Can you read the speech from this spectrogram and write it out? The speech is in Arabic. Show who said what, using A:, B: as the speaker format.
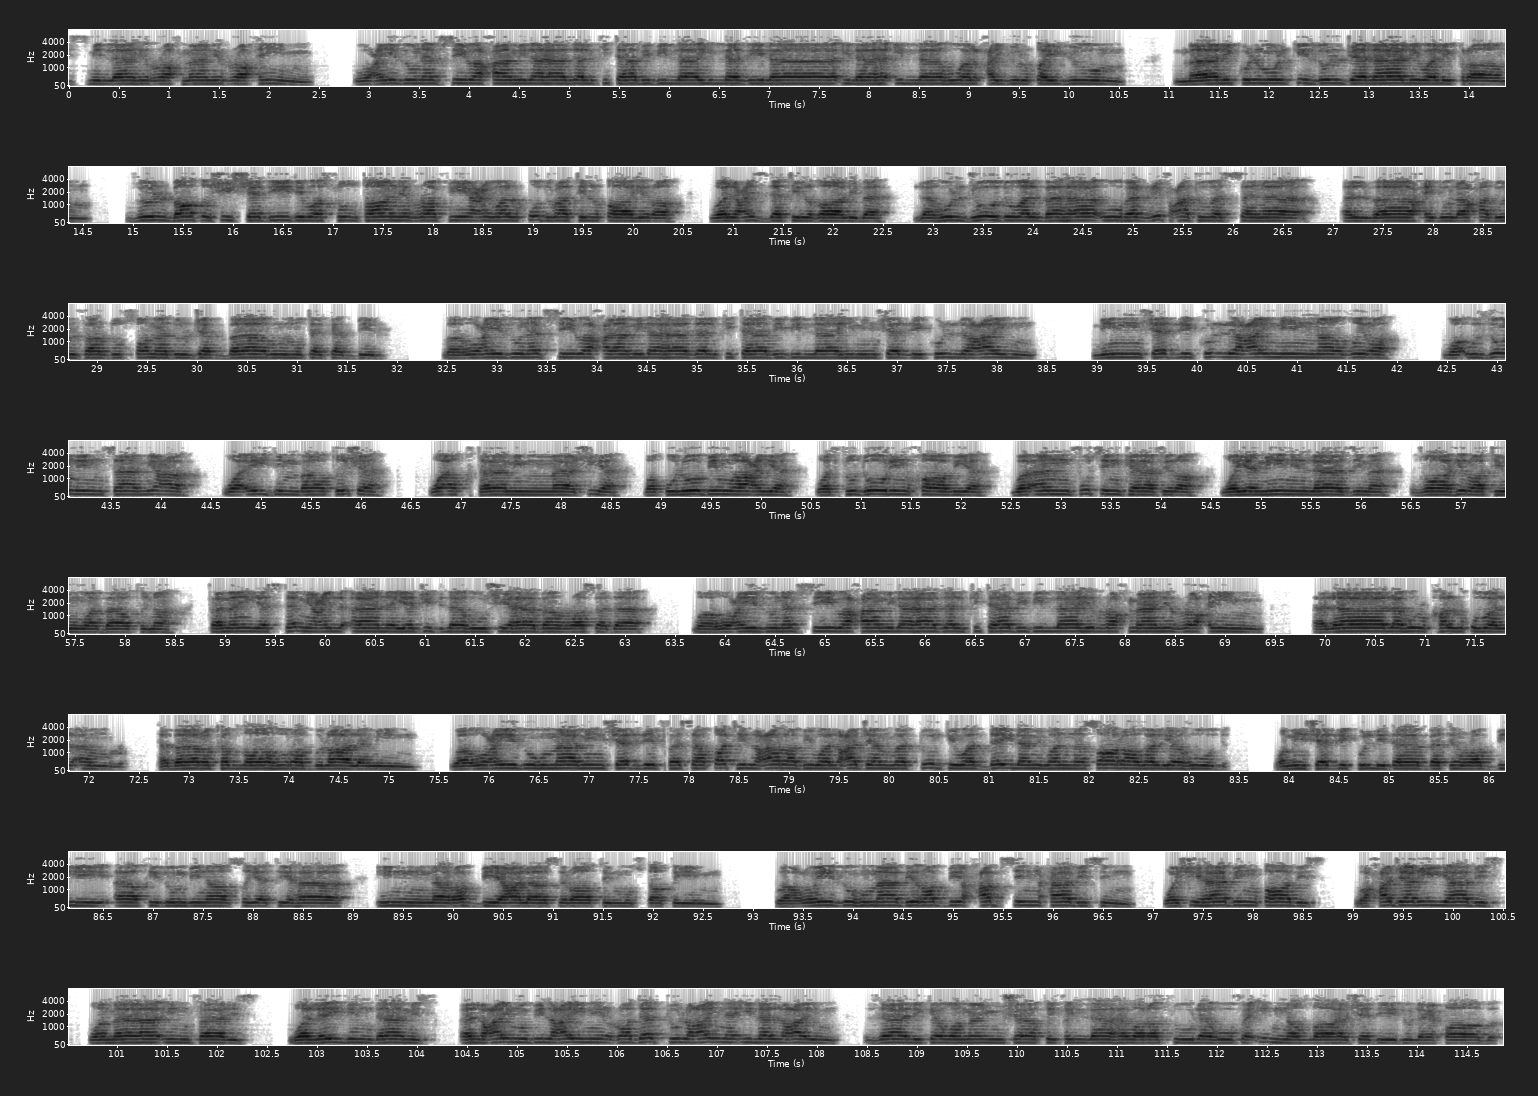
A: بسم الله الرحمن الرحيم. أعيذ نفسي وحامل هذا الكتاب بالله الذي لا إله إلا هو الحي القيوم. مالك الملك ذو الجلال والإكرام. ذو البطش الشديد والسلطان الرفيع والقدرة القاهرة والعزة الغالبة. له الجود والبهاء والرفعة والسناء الواحد الأحد الفرد الصمد الجبار المتكبر. وأعيذ نفسي وحامل هذا الكتاب بالله من شر كل عين من شر كل عين ناظرة وأذن سامعة وأيد باطشة وأقتام ماشية وقلوب واعية وصدور خاوية وأنفس كافرة ويمين لازمة ظاهرة وباطنة فمن يستمع الآن يجد له شهابا رصدا. وأعيذ نفسي وحامل هذا الكتاب بالله الرحمن الرحيم. ألا له الخلق والأمر. تبارك الله رب العالمين. وأعيذهما من شر فسقة العرب والعجم والترك والديلم والنصارى واليهود. ومن شر كل دابة ربي آخذ بناصيتها إن ربي على صراط مستقيم وأعيذهما برب حبس حابس وشهاب قابس وحجر يابس وماء فارس وليل دامس. العين بالعين رددت العين إلى العين ذلك ومن يشاقق الله ورسوله فإن الله شديد العقاب.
